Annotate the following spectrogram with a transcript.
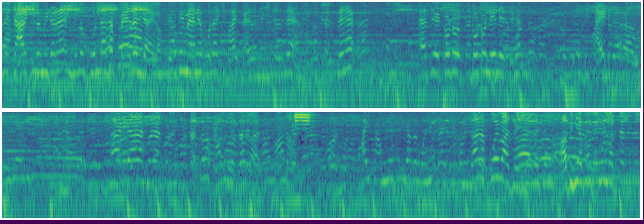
यहाँ से चार किलोमीटर है ये लोग बोल रहा था पैदल जाएगा फिर भी मैंने बोला कि भाई पैदल नहीं चलते हैं हम लोग चलते हैं ऐसे टोटो टोटो ले लेते हैं तो ये लोग डिसाइड कर रहा हूँ भाई सामने से अगर वही चल कोई बात नहीं है अब पे कोई बात चल इधर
